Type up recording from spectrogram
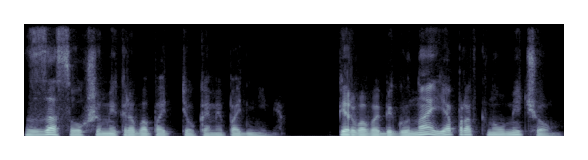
с засохшими кровоподтеками под ними. Первого бегуна я проткнул мечом.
